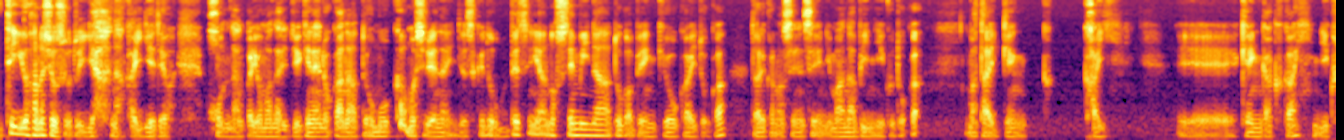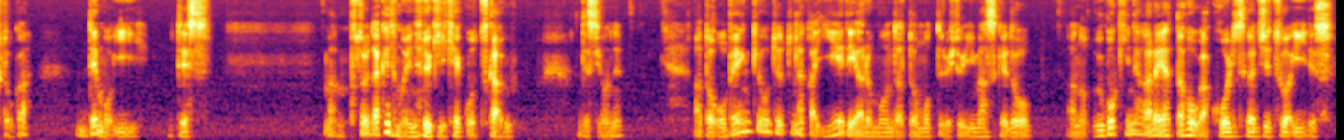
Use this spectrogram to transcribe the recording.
っていう話をすると、いや、なんか家で本なんか読まないといけないのかなって思うかもしれないんですけど、別にあのセミナーとか勉強会とか、誰かの先生に学びに行くとか、まあ、体験会、えー、見学会に行くとかでもいいです。まあ、それだけでもエネルギー結構使うですよね。あと、お勉強というとなんか家でやるもんだと思ってる人いますけど、あの、動きながらやった方が効率が実はいいです。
